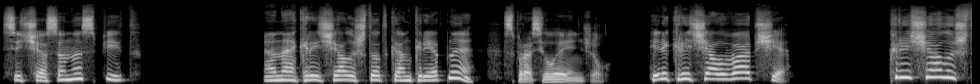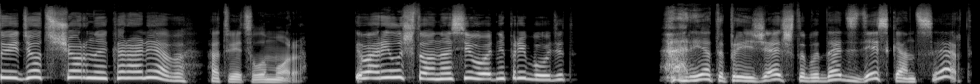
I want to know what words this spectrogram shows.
Сейчас она спит». «Она кричала что-то конкретное?» — спросила Энджел. «Или кричала вообще?» «Кричала, что идет черная королева», — ответила Мора. «Говорила, что она сегодня прибудет». «Арета приезжает, чтобы дать здесь концерт?»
